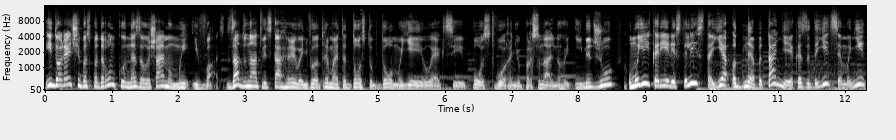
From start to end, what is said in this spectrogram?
І до речі, без подарунку не залишаємо ми і вас. За донат від 100 гривень ви отримаєте доступ до моєї лекції по створенню персонального іміджу. У моїй кар'єрі стиліста є одне питання, яке задається мені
